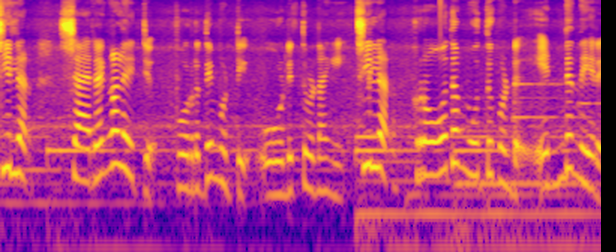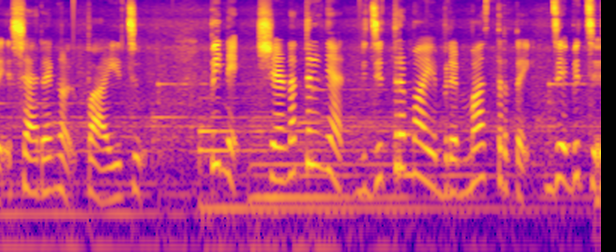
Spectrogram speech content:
ചിലർ ശരങ്ങളേറ്റ് പൊറുതിമുട്ടി ഓടിത്തുടങ്ങി. ചിലർ ക്രോധം മൂത്തുകൊണ്ട് എന്റെ നേരെ ശരങ്ങൾ പായിച്ചു. പിന്നെ ക്ഷണത്തിൽ ഞാൻ വിചിത്രമായ ബ്രഹ്മാസ്ത്രത്തെ ജപിച്ച്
